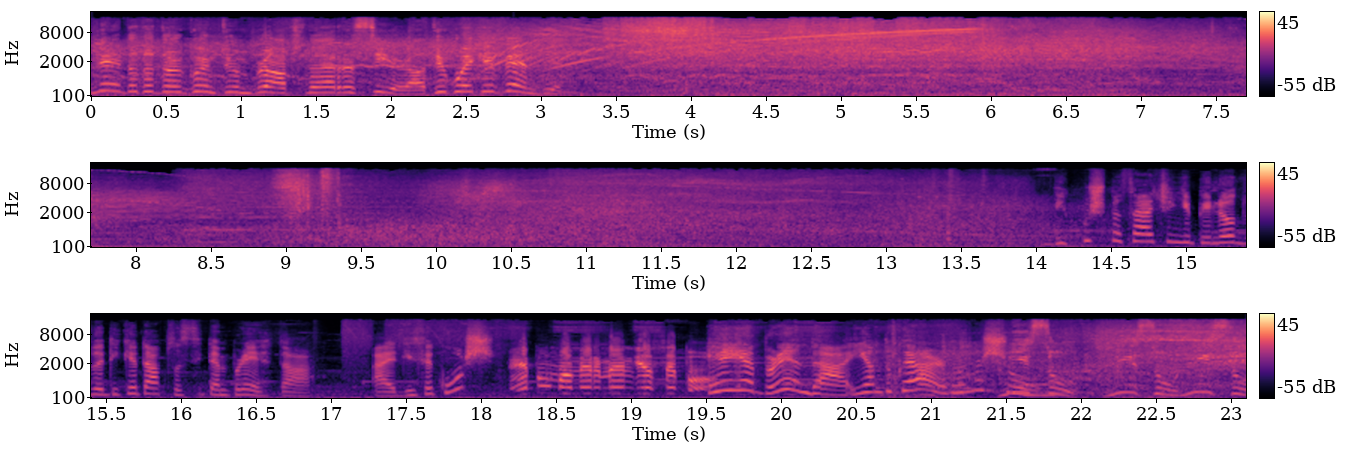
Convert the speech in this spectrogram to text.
Ne do të të dërgojmë ty mbrapsht në errësirë, aty ku e ke vendin. Dikush më tha që një pilot duhet të ketë aftësi Si të mprehta. A e di se kush? E po ma merr mendja se po. Eja brenda, jam duke ardhur më shumë. Nisu, nisu, nisu.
